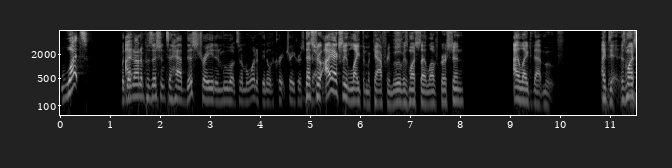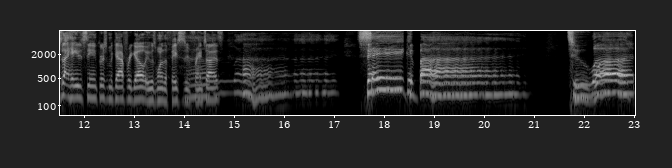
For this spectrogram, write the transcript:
what? But they're I- not in position to have this trade and move up to number one if they don't cra- trade Christian. That's true. I actually liked the McCaffrey move as much as I loved Christian. I liked that move. I did. As much as I hated seeing Christian McCaffrey go, he was one of the faces of your franchise. Say goodbye to what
